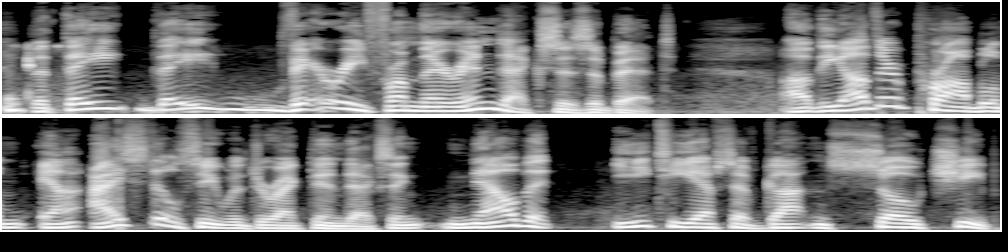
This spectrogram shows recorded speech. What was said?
that they they vary from their indexes a bit. Uh, the other problem I I still see with direct indexing now that ETFs have gotten so cheap.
